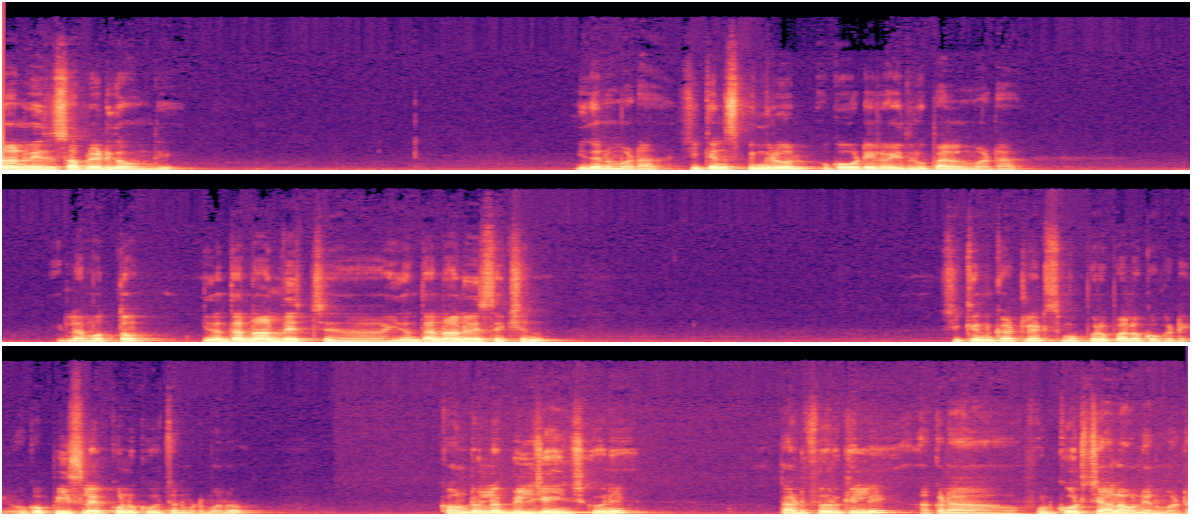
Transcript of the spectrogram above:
నాన్ వెజ్ సపరేట్గా ఉంది. ఇదన్నమాట. చికెన్ స్ప్రింగ్ రోల్ ఒక్కొక్కటి ఇరవై ఐదు రూపాయలు అనమాట ఇట్లా మొత్తం ఇదంతా నాన్ వెజ్ ఇదంతా non veg section. Chicken cutlets ముప్పై రూపాయలు ఒక్కొక్కటి. ఒక పీస్ లెక్క కొనుక్కోవచ్చు అనమాట మనం. కౌంటర్లో బిల్ చేయించుకొని థర్డ్ ఫ్లోర్కి వెళ్ళి అక్కడ ఫుడ్ కోర్ట్స్ చాలా ఉన్నాయి అనమాట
